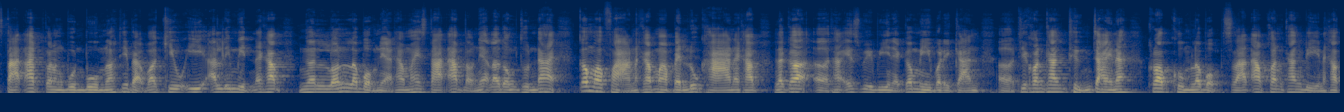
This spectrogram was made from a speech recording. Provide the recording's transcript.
สตาร์ทอัพกำลังบูมบูมเนาะที่แบบว่า QE unlimit นะครับเงินล้นระบบเนี่ยทำให้สตาร์ทอัพเหล่านี้ระดมทุนได้ก็มาฝากนะครับมาเป็นลูกค้านะครับแล้วก็ทาง SVB เนี่ยก็มีบริการที่ค่อนข้างถึงใจนะ ครอบคลุมระบบสตาร์ทอัพค่อนข้างดีนะครับ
